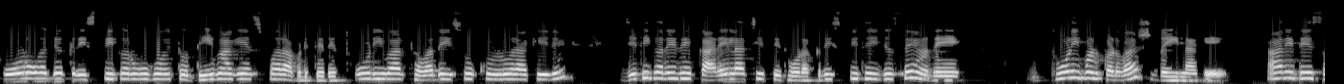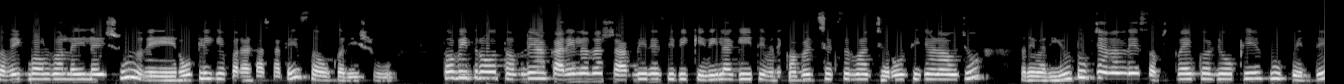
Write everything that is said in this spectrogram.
થોડું હજુ ક્રિસ્પી કરવું હોય, તો ધીમા ગેસ પર આપણે તેને થોડી વાર થવા દઈશું ખુલ્લું રાખીને. જેથી કરીને કારેલા છે તે થોડા ક્રિસ્પી થઈ જશે અને થોડી પણ કડવાશ નહીં લાગે. આ રીતે સવેક બાઉલમાં લઈ લઈશું અને રોટલી કે પરાઠા સાથે સર્વ કરીશું. તો મિત્રો, તમને આ કારેલાના શાકની રેસીપી કેવી લાગી તે મને કમેન્ટ સેક્શનમાં જરૂરથી જણાવજો. અને મારી યુટ્યુબ ચેનલને સબસ્ક્રાઈબ કરજો ફેસબુક પેજને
